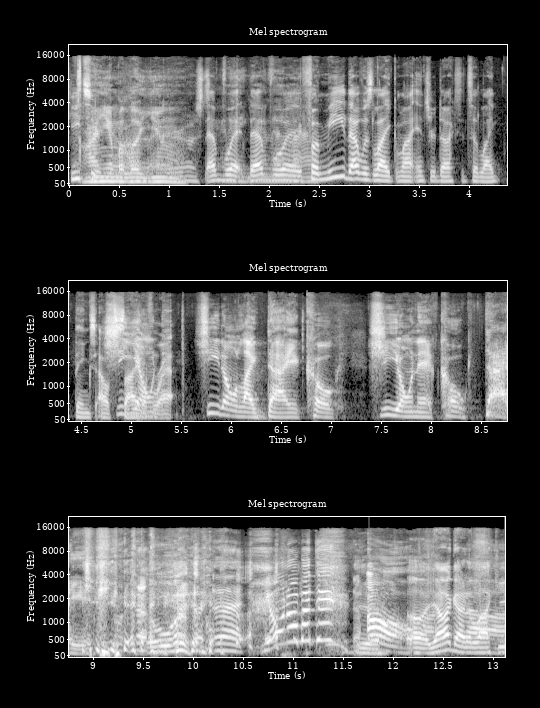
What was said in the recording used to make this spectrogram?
He too I am young. a little young. That boy, that boy. For me, that was like my introduction to like things outside of rap. She don't like Diet Coke. She on that Coke diet. you don't know about that? Oh, Oh, y'all gotta lock in,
